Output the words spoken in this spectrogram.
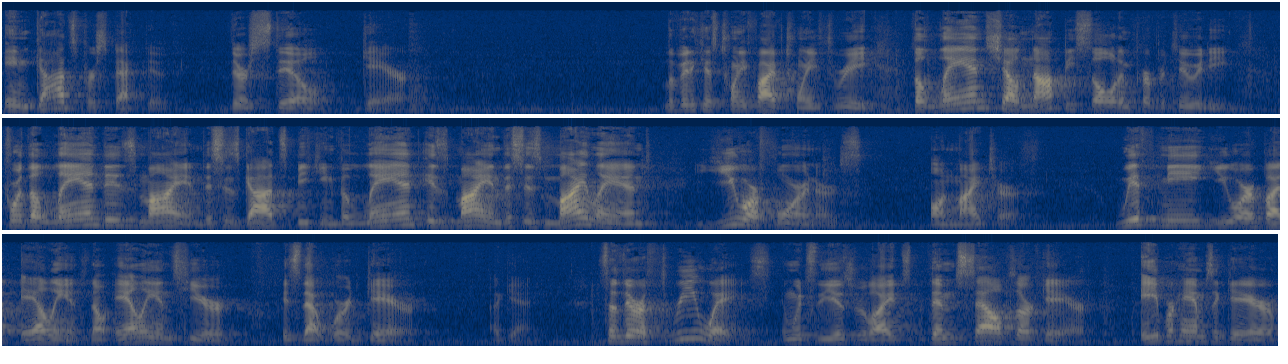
in God's perspective, they're still Ger. Leviticus 25, 23. The land shall not be sold in perpetuity, for the land is mine. This is God speaking. The land is mine. This is my land. You are foreigners on my turf. With me, you are but aliens. Now, aliens here is that word ger again. So there are three ways in which the Israelites themselves are ger. Abraham's a ger,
